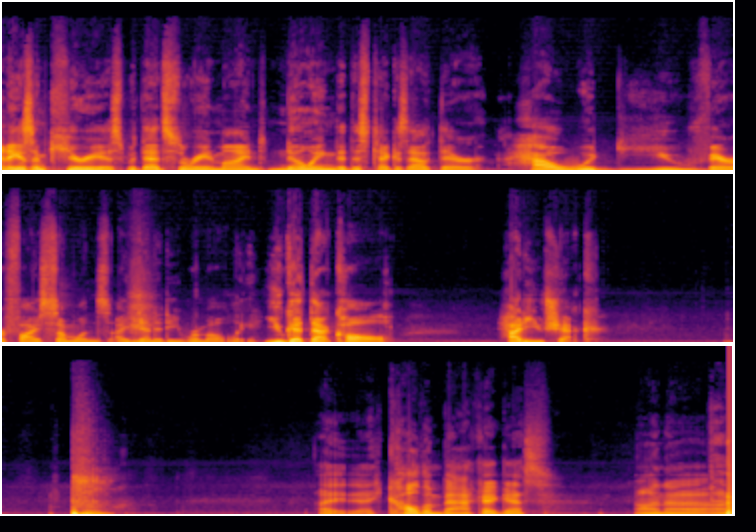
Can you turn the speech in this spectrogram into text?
And I guess I'm curious, with that story in mind, knowing that this tech is out there, how would you verify someone's identity remotely? You get that call. How do you check? I, I call them back, I guess. On a, on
